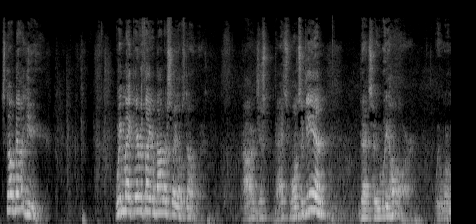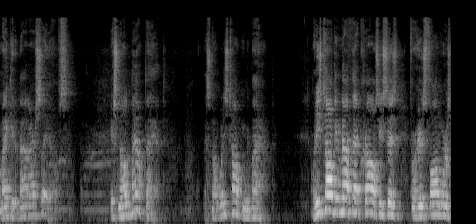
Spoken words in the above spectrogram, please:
It's not about you. We make everything about ourselves, don't we? I just that's once again, that's who we are. We want to make it about ourselves. It's not about that. That's not what he's talking about. When he's talking about that cross, he says for his followers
